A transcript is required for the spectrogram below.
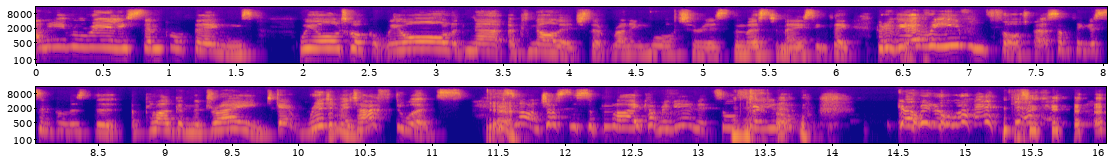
and even really simple things. We all talk. We all acknowledge that running water is the most amazing thing. But have you Yeah. ever even thought about something as simple as the, the plug and the drain to get rid of it afterwards? Mm. Yeah. It's not just the supply coming in; it's also you know going away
